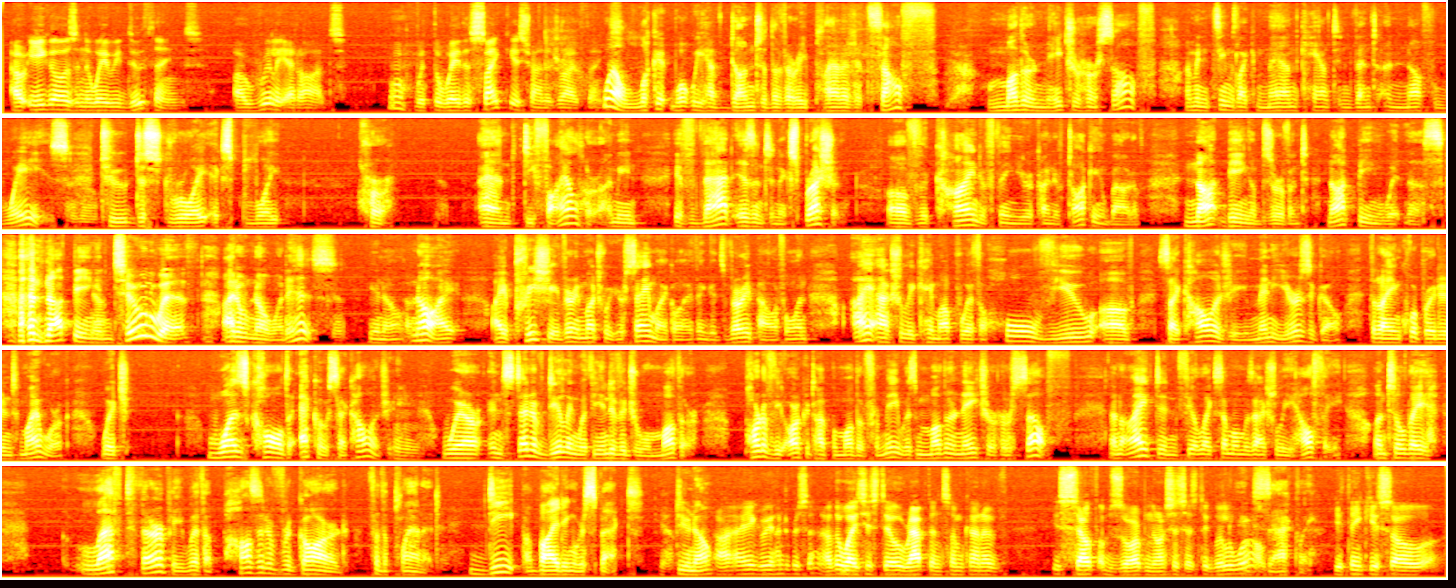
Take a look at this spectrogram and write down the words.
our egos and the way we do things are really at odds with the way the psyche is trying to drive things. Well, look at what we have done to the very planet itself. Mother Nature herself. I mean, it seems like man can't invent enough ways to destroy, exploit her, and defile her. I mean, if that isn't an expression of the kind of thing you're kind of talking about, of not being observant, not being witness, and not being in tune with, I don't know what is. You know, uh-huh. no, I I appreciate very much what you're saying, Michael. I think it's very powerful, and I actually came up with a whole view of psychology many years ago that I incorporated into my work, which was called eco psychology, mm-hmm. where instead of dealing with the individual mother, part of the archetypal mother for me was Mother Nature herself. And I didn't feel like someone was actually healthy until they left therapy with a positive regard for the planet, deep, abiding respect. Yeah. Do you know? I, I agree 100%. Otherwise, you're still wrapped in some kind of self absorbed, narcissistic little world. Exactly. You think you're so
